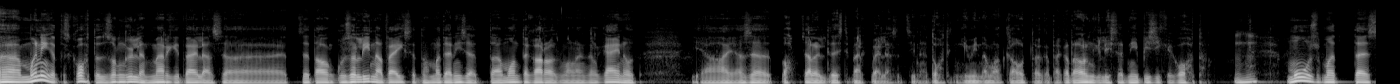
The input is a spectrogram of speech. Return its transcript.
Äh, mõningates kohtades on küll need märgid väljas, äh, et seda on, kui sul linnad väiksed, noh, ma tean ise, et äh, Monte Carlos ma olen seal käinud ja, ja see, noh, seal oli tõesti märk väljas, et sinna ei tohtingi minna matkaautoga, aga ta ongi lihtsalt nii pisike koht mm. -hmm. muus mõttes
